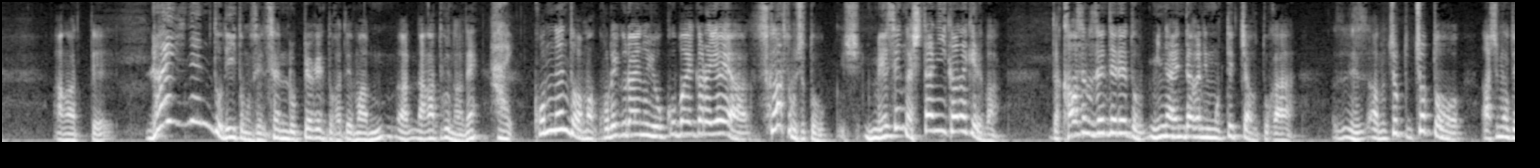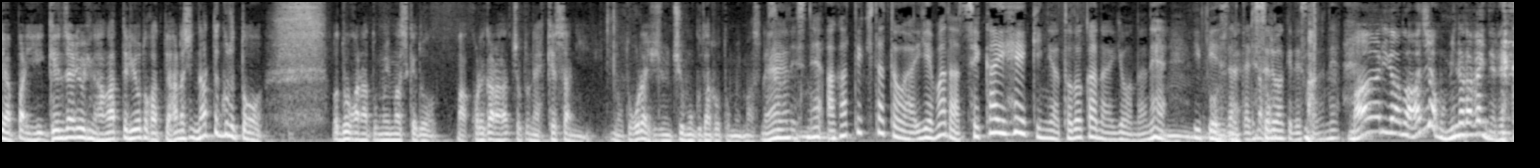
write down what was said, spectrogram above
上がって、来年度でいいと思うんですよ、1600円とかって、まあ、上がってくるのはね、はい、今年度はまあこれぐらいの横ばいからやや、少なくともちょっと目線が下に行かなければ、為替の前提レート、みんな円高に持ってっちゃうとか、あのちょっとちょっと足元やっぱり原材料費が上がってるよとかっていう話になってくると、どうかなと思いますけど、まあ、これからちょっとね、決算にのところは非常に注目だろうと思いますね。そうですね、上がってきたとはいえ、まだ世界平均には届かないようなね、うん、EPS だったりするわけですからね。ま、周りがあのアジアもみんな高いんでね、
